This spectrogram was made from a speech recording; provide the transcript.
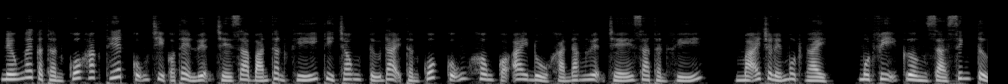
Nếu ngay cả thần quốc hắc thiết cũng chỉ có thể luyện chế ra bán thần khí thì trong tứ đại thần quốc cũng không có ai đủ khả năng luyện chế ra thần khí. Mãi cho đến một ngày, một vị cường giả sinh tử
